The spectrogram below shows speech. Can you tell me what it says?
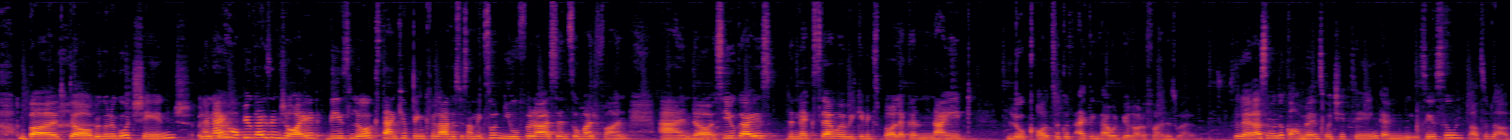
but uh, we're going to go change. And I hope you guys enjoyed these looks. Thank you Pinkvilla. This is something so new for us and so much fun and uh, see you guys the next time where we can explore like a night look also because I think that would be a lot of fun as well. So let us know in the comments what you think and we'll see you soon. Lots of love.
